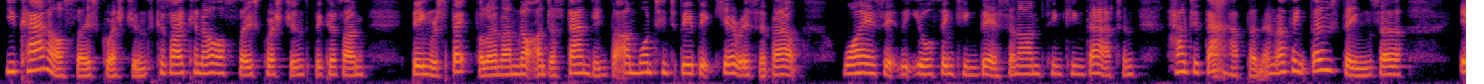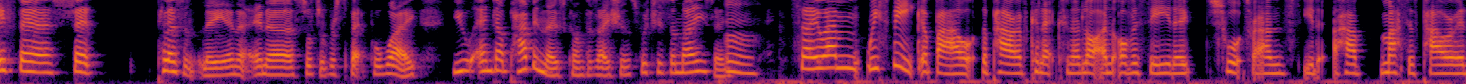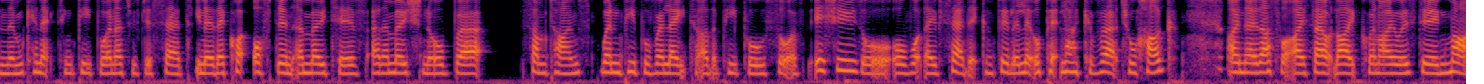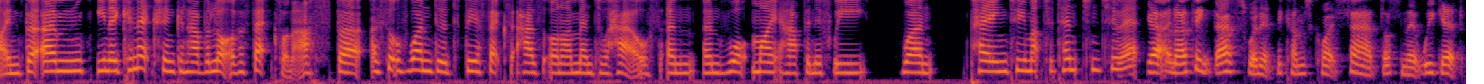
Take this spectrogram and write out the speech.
you can ask those questions because I can ask those questions because I'm being respectful and I'm not understanding, but I'm wanting to be a bit curious about why is it that you're thinking this and I'm thinking that and how did that happen? And I think those things are, if they're said pleasantly in a, in a sort of respectful way, you end up having those conversations, which is amazing. Mm. So um, we speak about the power of connection a lot, and obviously, you know, Schwartz rounds you know, have massive power in them connecting people, and as we've just said, you know, they're quite often emotive and emotional, but sometimes when people relate to other people's sort of issues or, or what they've said, it can feel a little bit like a virtual hug. I know that's what I felt like when I was doing mine. But, um, you know, connection can have a lot of effects on us. But I sort of wondered the effects it has on our mental health and, and what might happen if we weren't paying too much attention to it. Yeah, and I think that's when it becomes quite sad, doesn't it? We get,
